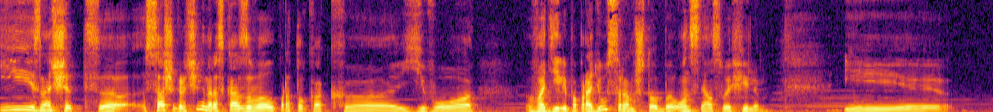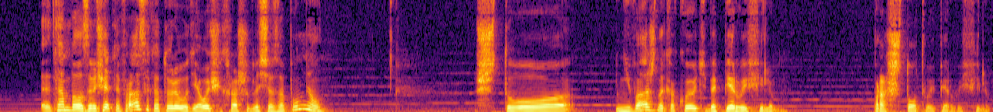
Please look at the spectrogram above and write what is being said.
И, значит, Саша Горчилин рассказывал про то, как его водили по продюсерам, чтобы он снял свой фильм. И там была замечательная фраза, которую вот я очень хорошо для себя запомнил, что неважно, какой у тебя первый фильм, про что твой первый фильм,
